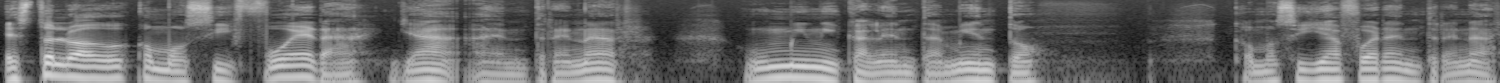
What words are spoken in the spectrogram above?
Esto lo hago como si fuera ya a entrenar, un mini calentamiento, como si ya fuera a entrenar.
